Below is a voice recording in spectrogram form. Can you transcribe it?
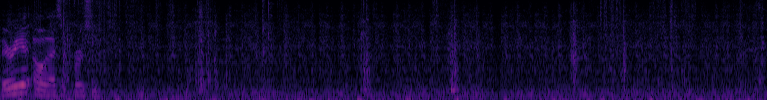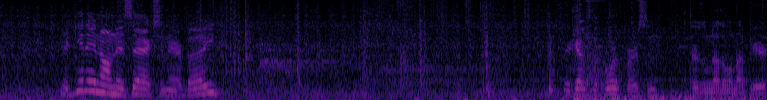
Bury it? Oh, that's a person. Get in on this action there, buddy. Here comes the fourth person. There's another one up here.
